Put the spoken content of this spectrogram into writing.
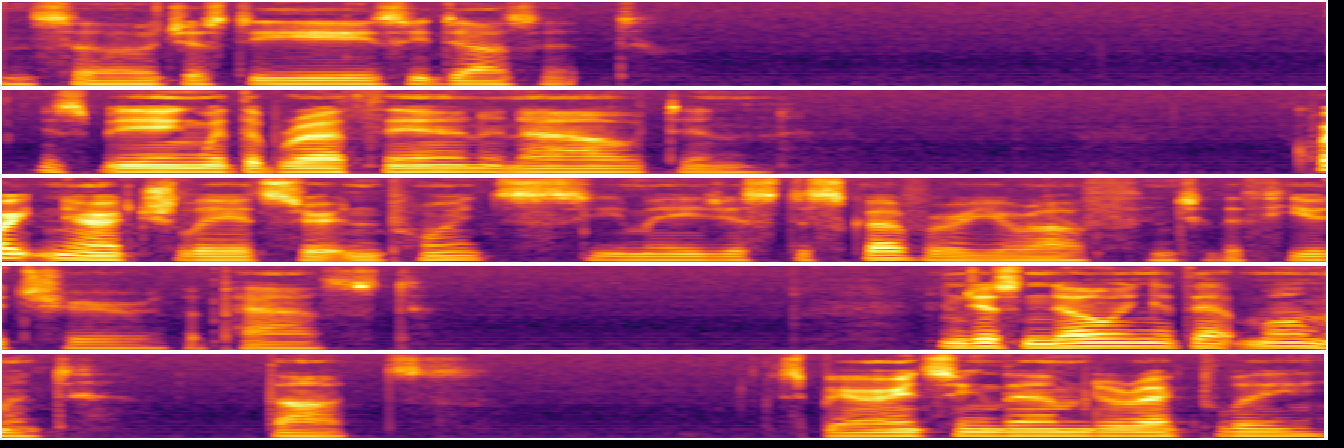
And so just easy does it. Just being with the breath in and out and quite naturally at certain points you may just discover you're off into the future, the past. And just knowing at that moment thoughts, experiencing them directly,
